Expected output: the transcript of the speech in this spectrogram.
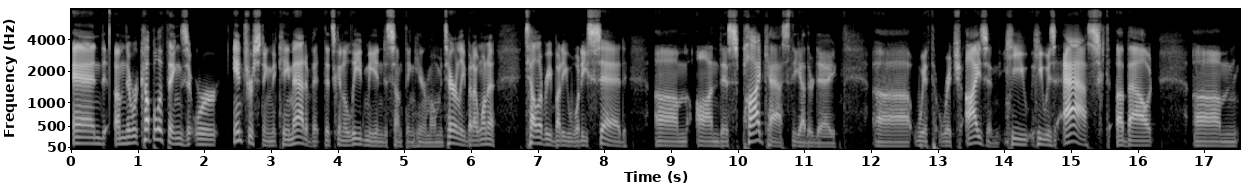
And um, there were a couple of things that were interesting that came out of it that's going to lead me into something here momentarily. But I want to tell everybody what he said um, on this podcast the other day uh, with Rich Eisen. He he was asked about um,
